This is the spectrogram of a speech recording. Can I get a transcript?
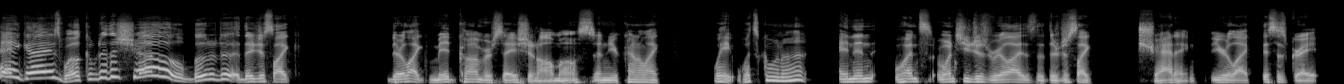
hey guys, welcome to the show. They're just like, they're like mid conversation almost. And you're kind of like, wait, what's going on? And then once, once you just realize that they're just like chatting, you're like, this is great.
